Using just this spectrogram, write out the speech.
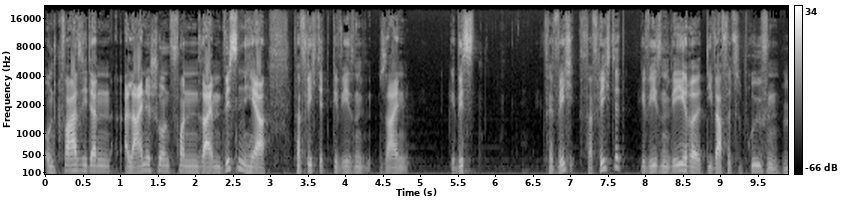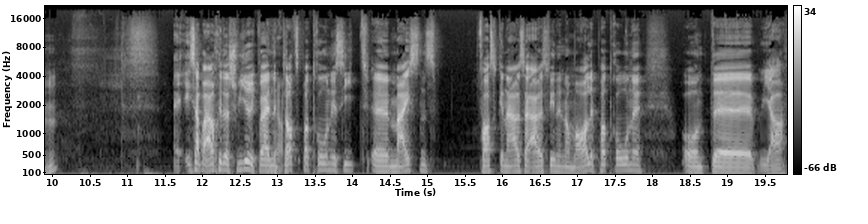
und quasi dann alleine schon von seinem Wissen her verpflichtet gewesen sein, gewiss, verpflichtet gewesen wäre, die Waffe zu prüfen. Mhm. Äh, ist aber auch wieder schwierig, weil eine ja. Platzpatrone sieht äh, meistens fast genauso aus wie eine normale Patrone. Und äh, ja,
